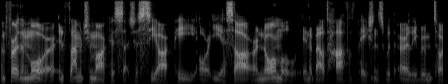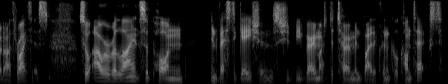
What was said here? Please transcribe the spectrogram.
And furthermore, inflammatory markers such as CRP or ESR are normal in about half of patients with early rheumatoid arthritis. So our reliance upon investigations should be very much determined by the clinical context.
